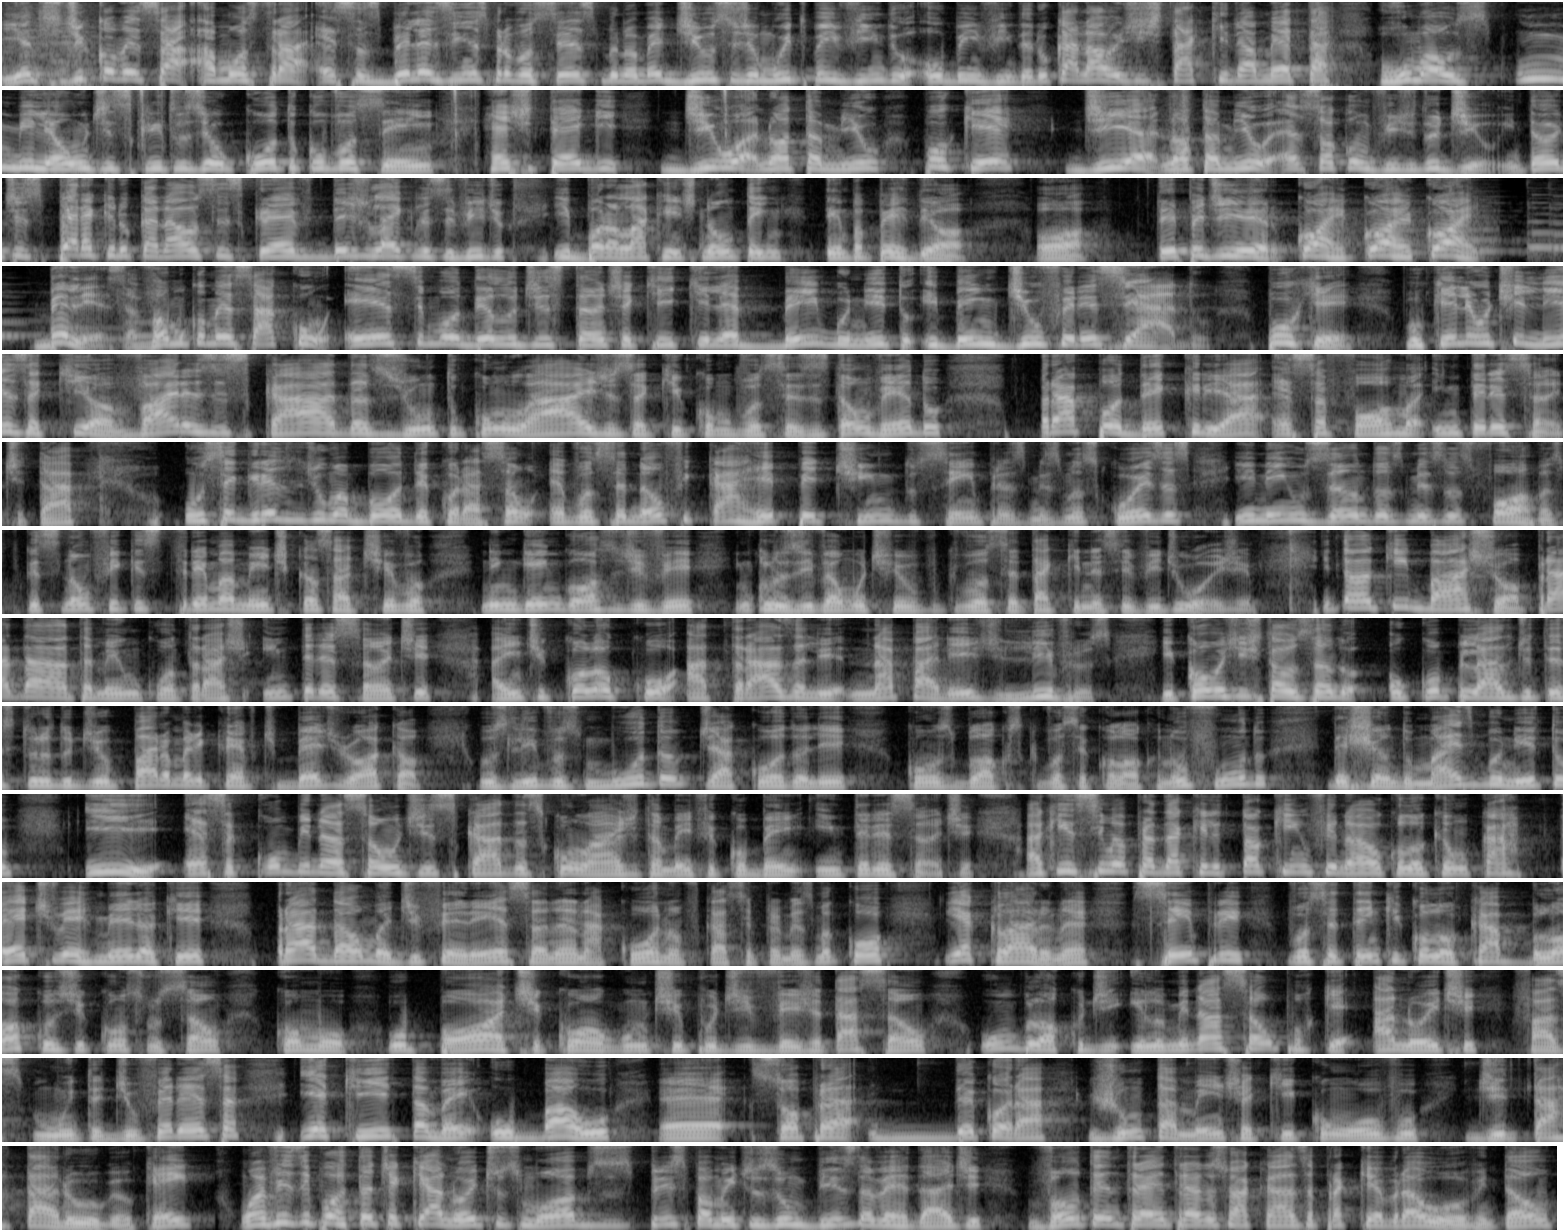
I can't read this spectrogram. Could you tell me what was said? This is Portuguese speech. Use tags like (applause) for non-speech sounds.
E antes de começar a mostrar essas belezinhas pra vocês, meu nome é Dil, seja muito bem-vindo ou bem-vinda no canal. A gente tá aqui na meta rumo aos 1 milhão de inscritos e eu conto com você, hein? Hashtag Dil Nota Mil, porque dia nota mil é só com vídeo do Dil. Então eu te espero aqui no canal, se inscreve, deixa o like nesse vídeo e bora lá que a gente não tem tempo a perder, ó. Ó, tempo é dinheiro, corre, corre, corre! Beleza, vamos começar com esse modelo de estante aqui, que ele é bem bonito e bem diferenciado. Por quê? Porque ele utiliza aqui, ó, várias escadas junto com lajes aqui, como vocês estão vendo, para poder criar essa forma interessante, tá? O segredo de uma boa decoração é você não ficar repetindo sempre as mesmas coisas e nem usando as mesmas formas, porque senão fica extremamente cansativo, ninguém gosta de ver, inclusive é o motivo que você tá aqui nesse vídeo hoje. Então aqui embaixo, ó, para dar também um contraste interessante, a gente colocou atrás ali na parede livros. E como a gente está usando o compilado de textura do Dio para o Minecraft Bedrock, ó, os livros mudam de acordo acordo ali com os blocos que você coloca no fundo, deixando mais bonito. E essa combinação de escadas com laje também ficou bem interessante. Aqui em cima, para dar aquele toquinho final, eu coloquei um carpete vermelho aqui para dar uma diferença né, na cor, não ficar sempre a mesma cor. E é claro, né? Sempre você tem que colocar blocos de construção, como o pote com algum tipo de vegetação, um bloco de iluminação, porque à noite faz muita diferença. E aqui também o baú é, só para decorar juntamente aqui com ovo de tartaruga, ok? Um aviso importante é que à noite os mobs, principalmente os zumbis, na verdade, vão tentar entrar na sua casa para quebrar o ovo. Então,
